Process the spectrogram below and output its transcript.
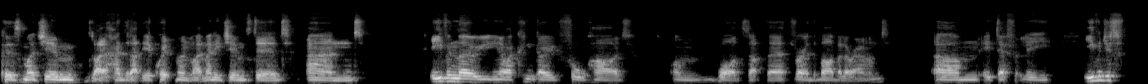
because my gym like handed out the equipment like many gyms did, and even though you know I couldn't go full hard on WODs up there throwing the barbell around, um, it definitely even just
